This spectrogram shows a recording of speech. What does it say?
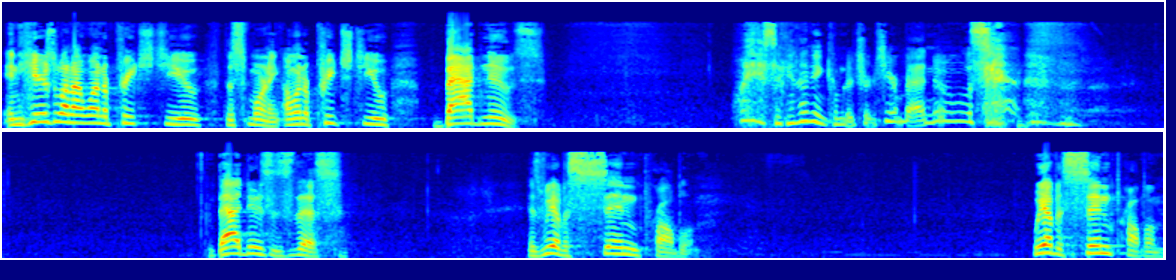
And here's what I want to preach to you this morning. I want to preach to you bad news. Wait a second, I didn't come to church here. Bad news. bad news is this is we have a sin problem. We have a sin problem.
